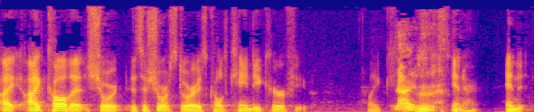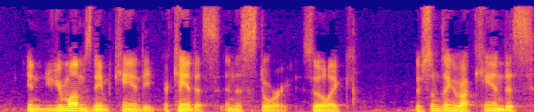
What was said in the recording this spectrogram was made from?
I, I call that short. It's a short story. It's called Candy Curfew. Like, nice. And and and your mom's named Candy or Candace in this story. So like, there's something about Candace.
